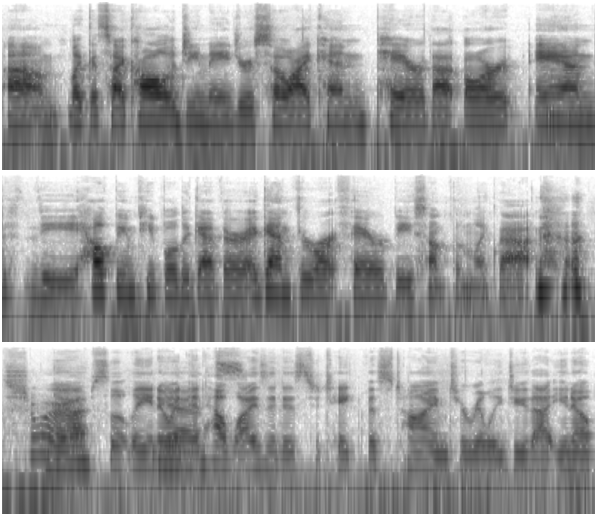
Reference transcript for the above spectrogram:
um, like a psychology major so i can pair that art and the helping people together again through art therapy something like that Sure, absolutely. You know, and, and how wise it is to take this time to really do that. You know,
